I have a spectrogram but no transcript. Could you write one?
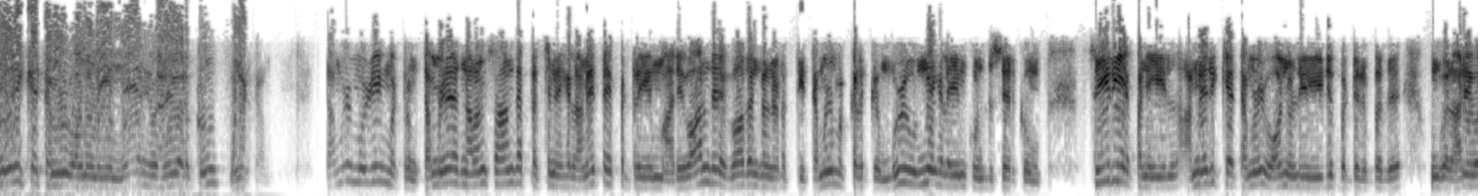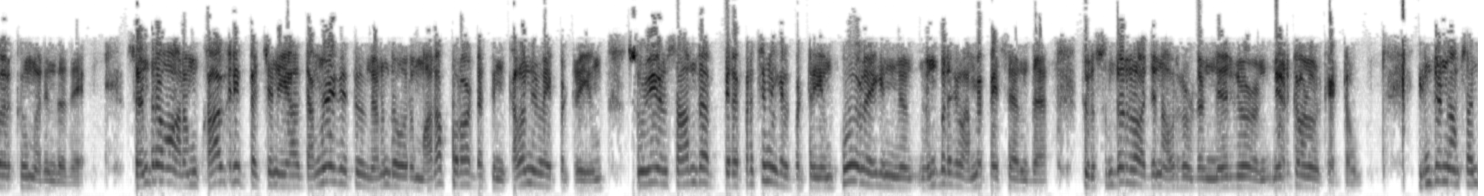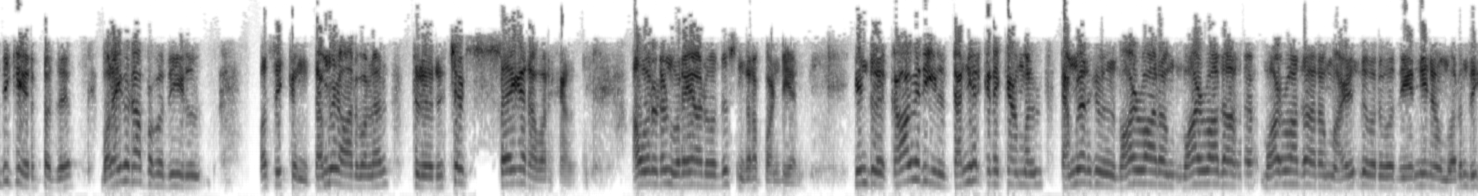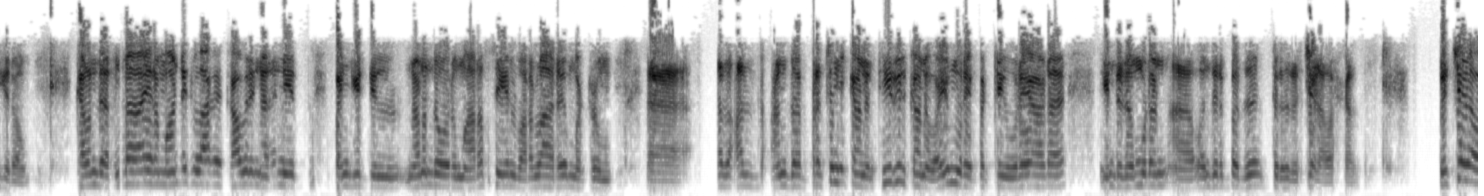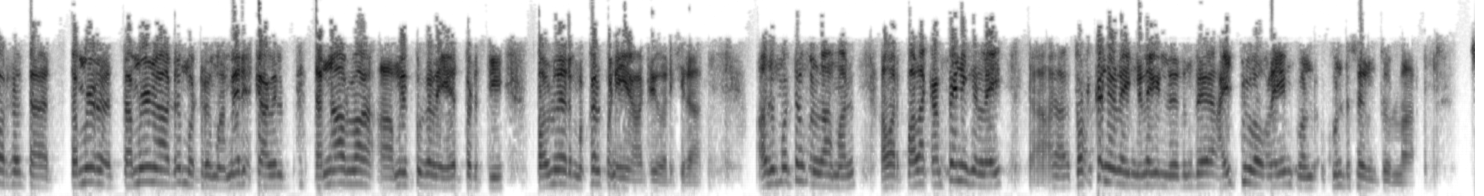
அமெரிக்க தமிழ் வானொலியின் நேயர்கள் அனைவருக்கும் வணக்கம். தமிழ் மொழி மற்றும் தமிழர் நலன் சார்ந்த பிரச்சனைகள் அனைத்தை பற்றியும் அறிவார்ந்த விவாதங்கள் நடத்தி தமிழ் மக்களுக்கு முழு உண்மைகளையும் கொண்டு சேர்க்கும் சீரிய பணியில் அமெரிக்க தமிழ் வானொலியில் ஈடுபட்டிருப்பது உங்கள் அனைவருக்கும் அறிந்ததே. சென்ற வாரம் காவிரி பிரச்சனையால் தமிழகத்தில் நடந்து வரும் அறப்போராட்டத்தின் களநிலை பற்றியும் சூழல் சார்ந்த பிற பிரச்சனைகள் பற்றியும் பூவுலகின் நண்பர்கள் அமைப்பை சேர்ந்த திரு சுந்தரராஜன் அவர்களுடன் நேர்காணல் கேட்டோம். இன்று நாம் சந்திக்க இருப்பது வளைகுடா பகுதியில் வசிக்கும் தமிழ் ஆர்வலர் திரு ரிச்சர்ட் சேகர் அவர்கள். அவருடன் உரையாடுவது சுந்தரபாண்டியன். இன்று காவிரியில் தண்ணீர் கிடைக்காமல் தமிழர்கள் வாழ்வாரம் வாழ்வாதார வாழ்வாதாரம் அழிந்து வருவது எண்ணி நாம் வருந்துகிறோம். கடந்த இரண்டாயிரம் ஆண்டுகளாக காவிரி நதிநீர் பங்கீட்டில் நடந்து வரும் அரசியல் வரலாறு மற்றும் அந்த பிரச்சனைக்கான தீர்விற்கான வழிமுறை பற்றி உரையாட இன்று நம்முடன் வந்திருப்பது திரு ரிச்சர்ட் அவர்கள். ரிச்சர்ட் அவர்கள் தமிழ் தமிழ்நாடு மற்றும் அமெரிக்காவில் தன்னார்வ அமைப்புகளை ஏற்படுத்தி பல்வேறு மக்கள் பணியை ஆற்றி வருகிறார். அது மட்டும் இல்லாமல் அவர் பல கம்பெனிகளை தொடக்க நிலை நிலையிலிருந்து ஐபிஓ வரையும் கொண்டு சேர்ந்துள்ளார்.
